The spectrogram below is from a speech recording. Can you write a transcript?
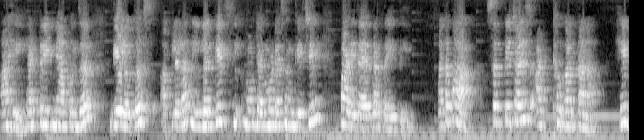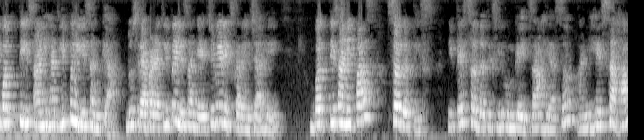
आहे. ह्या ट्रिकने आपण जर गेलो तर आपल्याला लगेच मोठ्या मोठ्या संख्येचे पाडे तयार करता येतील. आता पहा सत्तेचाळीस अठ्ठ करताना हे बत्तीस आणि ह्यातली पहिली संख्या दुसऱ्या पाड्यातली पहिली संख्या याची बेरीज करायची आहे. बत्तीस आणि पाच सदतीस. इथे सदतीस लिहून घ्यायचं आहे असं. आणि हे सहा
